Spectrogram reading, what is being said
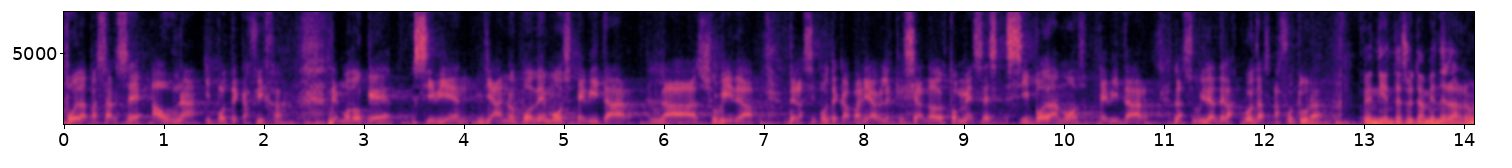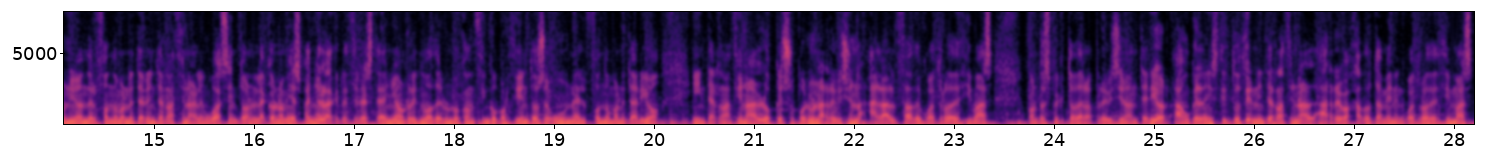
pueda pasarse a una hipoteca fija. De modo que, si bien ya no podemos evitar la subida de las hipotecas variables que se han dado estos meses, sí podamos evitar la subida de las cuotas a futura. Pendientes hoy también de la reunión del Fondo Monetario Internacional en Washington. La economía española crecerá este año a un ritmo del 1,5% según el Fondo Monetario Internacional, lo que supone una revisión al alza de cuatro décimas con respecto de la previsión anterior, aunque la institución internacional ha rebajado también en cuatro décimas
